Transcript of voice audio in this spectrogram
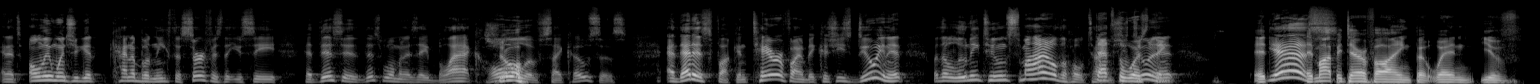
And it's only once you get kind of beneath the surface that you see that this is this woman is a black hole Sure. of psychosis. And that is fucking terrifying because she's doing it with a Looney Tune smile the whole time. That's the She's worst doing thing. It. It, Yes. it might be terrifying, but when you've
